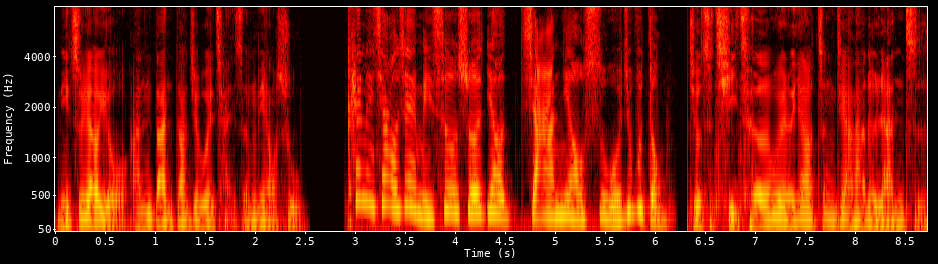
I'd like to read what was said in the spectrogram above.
你只要有氨氮，它就会产生尿素。看那加油站每次都说要加尿素，我就不懂。就是汽车为了要增加它的燃脂，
